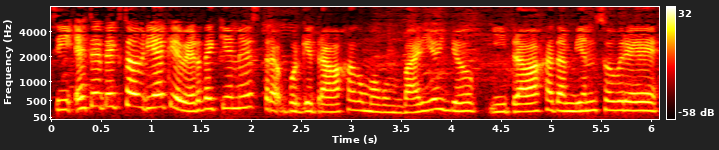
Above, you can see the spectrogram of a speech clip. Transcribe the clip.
Sí, este texto habría que ver de quién es, porque trabaja como con varios yo y trabaja también sobre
